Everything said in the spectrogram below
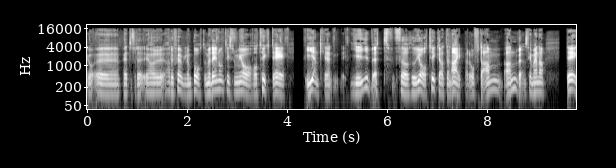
eh, Peter, för det, jag hade själv glömt bort det. Men det är någonting som jag har tyckt är egentligen givet för hur jag tycker att en iPad ofta an används. Jag menar, det är,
